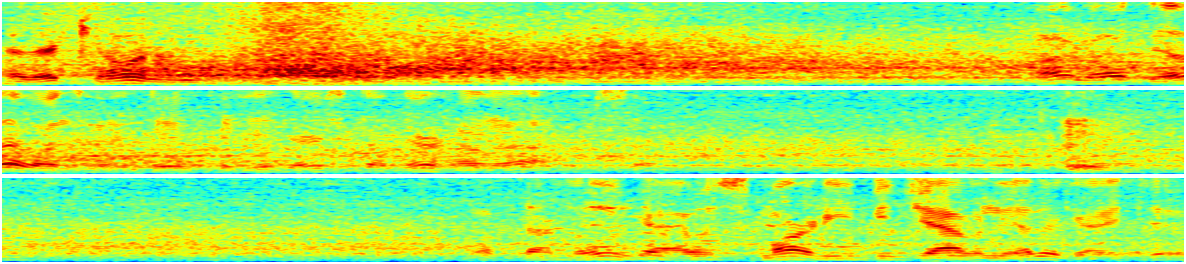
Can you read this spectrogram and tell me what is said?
Yeah, they're killing them. I don't know what the other one's going to do because they're still they're hung up. So if that little guy was smart, he'd be jabbing the other guy too.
